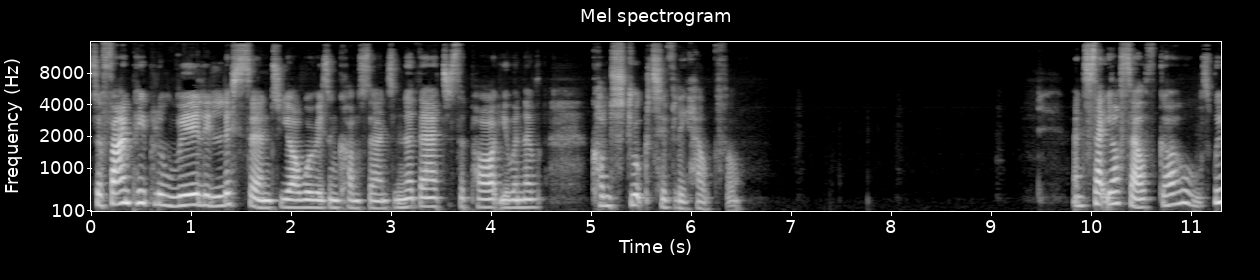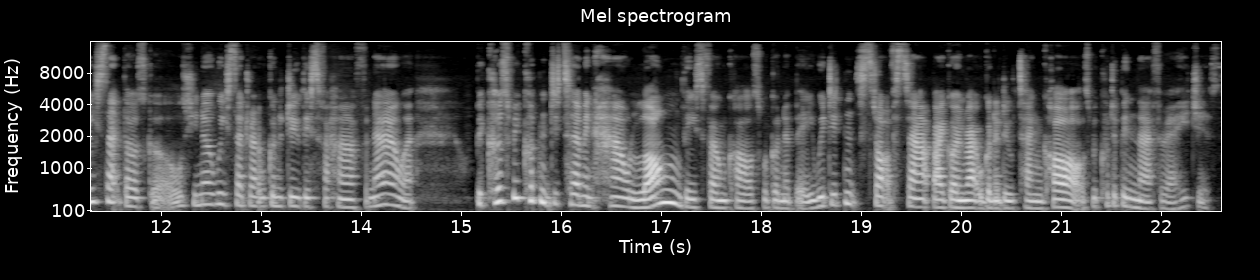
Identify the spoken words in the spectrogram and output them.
So find people who really listen to your worries and concerns and they're there to support you and they're constructively helpful. And set yourself goals. We set those goals. You know, we said, right, we're going to do this for half an hour. Because we couldn't determine how long these phone calls were going to be, we didn't of start by going, right, we're going to do 10 calls. We could have been there for ages.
